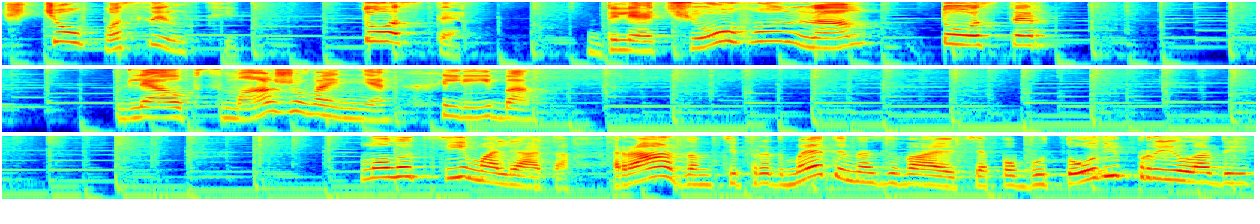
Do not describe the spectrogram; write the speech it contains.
Що в посилці? Тостер. Для чого нам тостер? Для обсмажування хліба. Молодці малята! Разом ці предмети називаються побутові прилади.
